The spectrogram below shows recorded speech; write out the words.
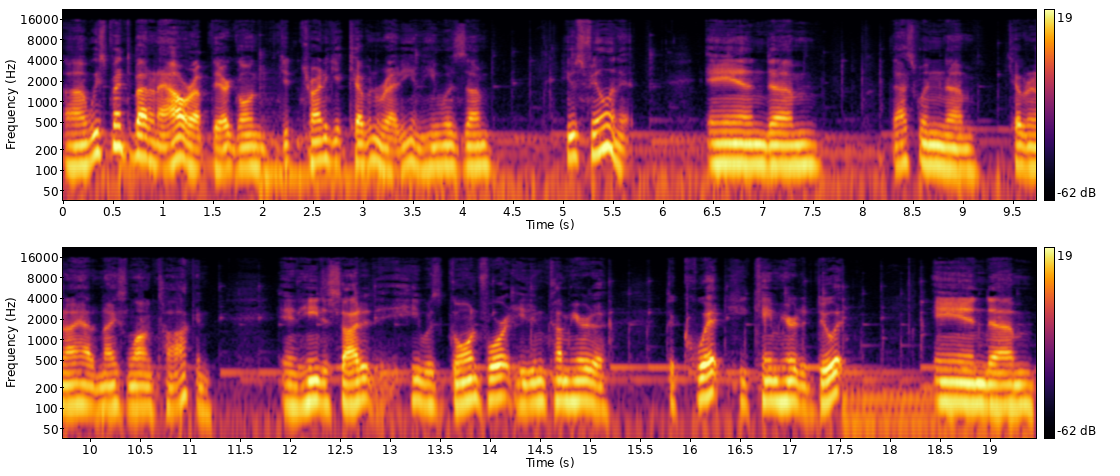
uh, we spent about an hour up there going, get, trying to get Kevin ready, and he was um, he was feeling it. And um, that's when um, Kevin and I had a nice long talk, and and he decided he was going for it. He didn't come here to to quit. He came here to do it, and um,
